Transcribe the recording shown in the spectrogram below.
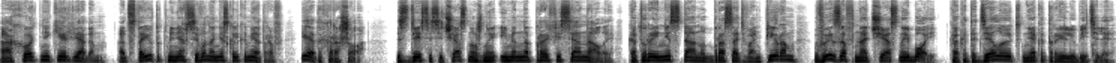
Охотники рядом, отстают от меня всего на несколько метров, и это хорошо. Здесь и сейчас нужны именно профессионалы, которые не станут бросать вампирам вызов на честный бой, как это делают некоторые любители.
